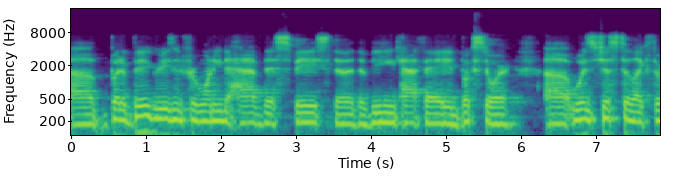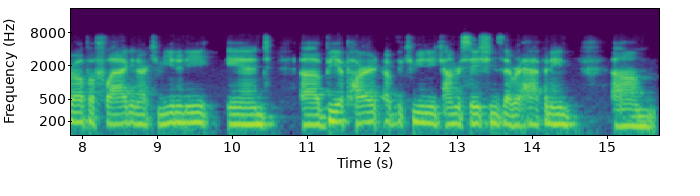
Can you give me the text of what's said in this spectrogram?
Uh, but a big reason for wanting to have this space, the, the vegan cafe and bookstore, uh, was just to like throw up a flag in our community and uh, be a part of the community conversations that were happening um,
